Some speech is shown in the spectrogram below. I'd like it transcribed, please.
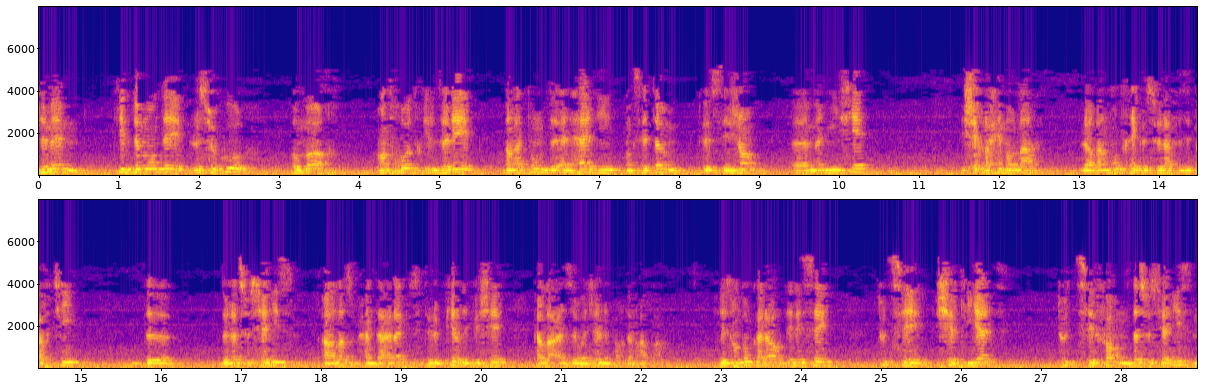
De même qu'ils demandaient le secours aux morts, entre autres, ils allaient dans la tombe de Al-Hadi, donc cet homme que ces gens euh, magnifiaient. Et Cheikh Allah leur a montré que cela faisait partie de, de l'associalisme Allah subhanahu wa ta'ala que c'était le pire des péchés qu'Allah ne pardonnera pas. Ils ont donc alors délaissé toutes ces shirkiyat, toutes ces formes d'associalisme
